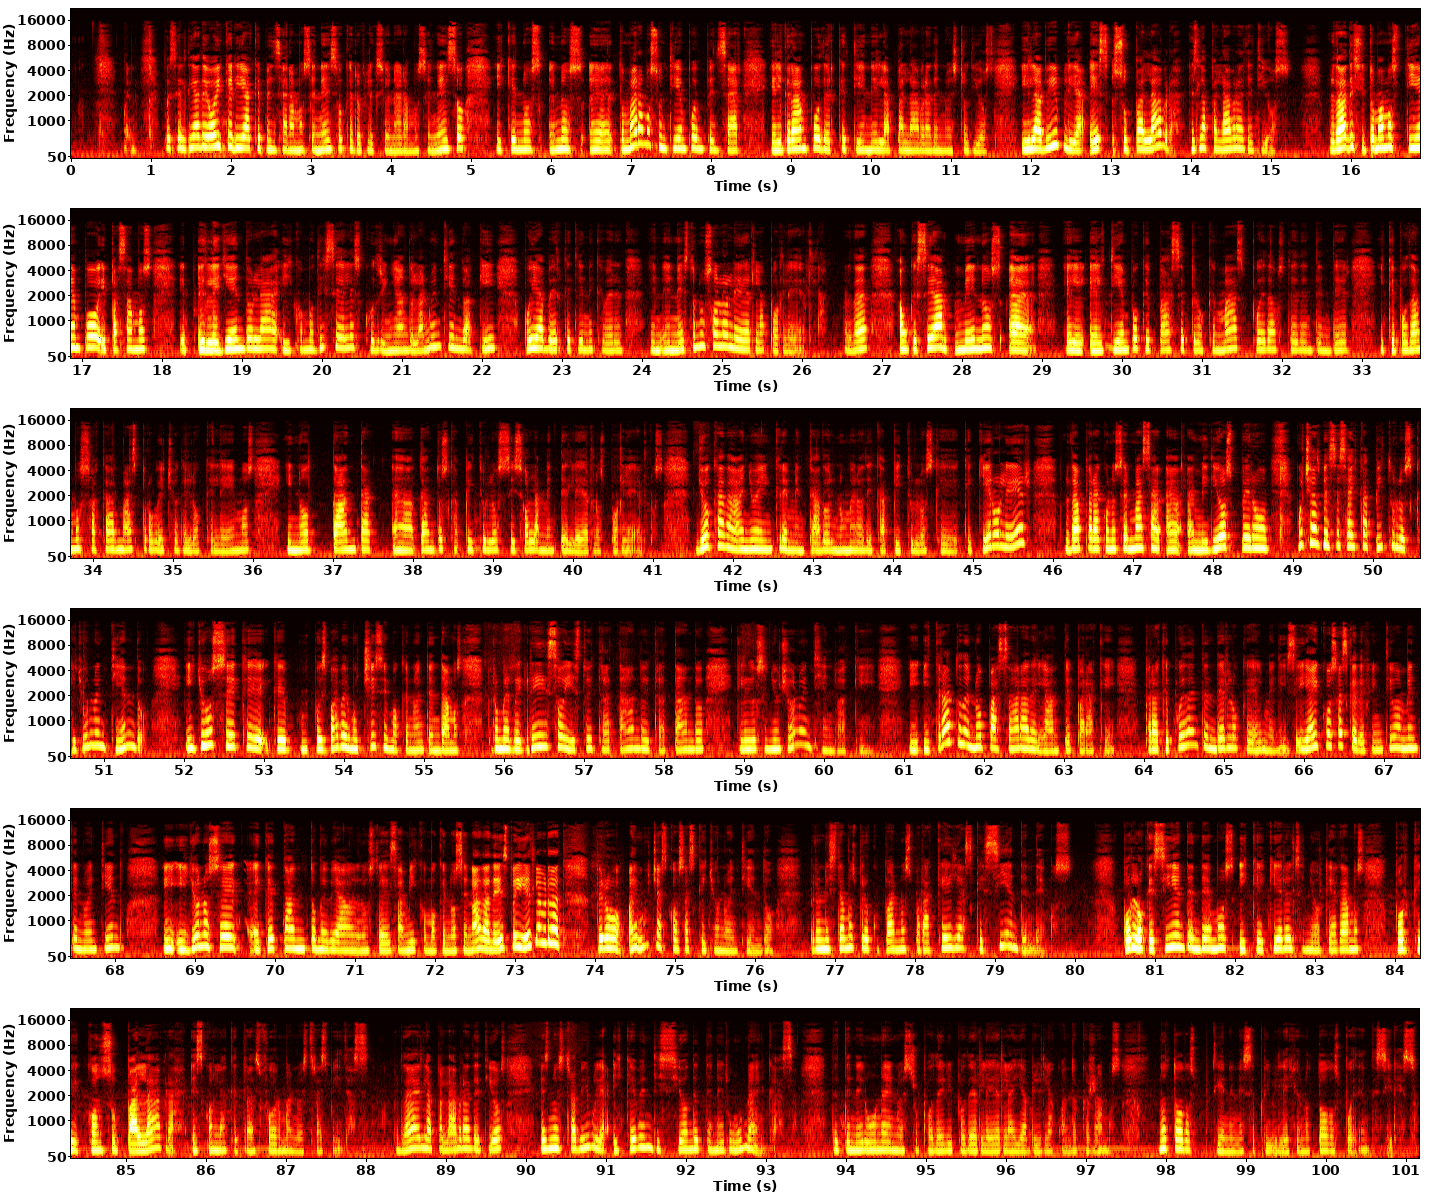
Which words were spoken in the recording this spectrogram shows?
Bueno, pues el día de hoy quería que pensáramos en eso, que reflexionáramos en eso y que nos, nos eh, tomáramos un tiempo en pensar el gran poder que tiene la palabra de nuestro Dios. Y la Biblia es su palabra, es la palabra de Dios. ¿verdad? Y si tomamos tiempo y pasamos eh, leyéndola y como dice él, escudriñándola, no entiendo aquí, voy a ver qué tiene que ver en, esto, no solo leerla por leerla, ¿verdad? Aunque sea menos eh, el, tiempo que pase, pero que más pueda usted entender y que podamos sacar más provecho de lo que leemos y no tanta Ah, tantos capítulos y solamente leerlos por leerlos. Yo cada año he incrementado el número de capítulos que, quiero leer, ¿verdad? Para conocer más a, mi Dios, pero muchas veces hay capítulos que yo no entiendo y yo sé que, pues va a haber muchísimo que no entendamos, pero me regreso y estoy tratando y tratando le digo, Señor, yo no entiendo aquí y, trato de no pasar adelante para que, para que pueda entender lo que Él me dice. Y hay cosas que definitivamente no entiendo. Y, y yo no sé eh, qué tanto me vean ustedes a mí como que no sé nada de esto y es la verdad, pero hay muchas cosas que yo no entiendo. Pero necesitamos preocuparnos por aquellas que sí entendemos por lo que sí entendemos y que quiere el Señor que hagamos, porque con su palabra es con la que transforma nuestras vidas. ¿Verdad? La palabra de Dios es nuestra Biblia y qué bendición de tener una en casa, de tener una en nuestro poder y poder leerla y abrirla cuando querramos. No todos tienen ese privilegio, no todos pueden decir eso.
